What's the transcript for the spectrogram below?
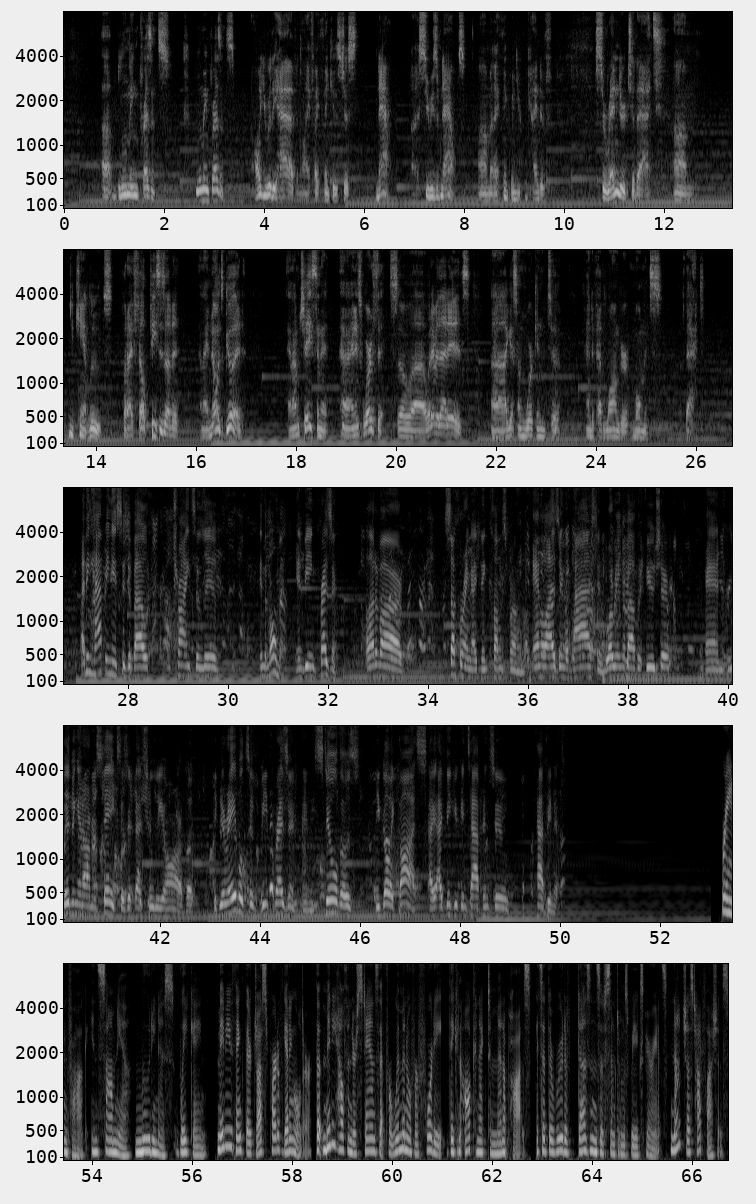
uh, blooming presence. Blooming presence. All you really have in life, I think, is just now, a series of nows. Um, and I think when you can kind of surrender to that, um, you can't lose. But I felt pieces of it, and I know it's good, and I'm chasing it, uh, and it's worth it. So, uh, whatever that is, uh, I guess I'm working to kind of have longer moments of that. I think happiness is about trying to live in the moment and being present. A lot of our suffering, I think, comes from analyzing the past and worrying about the future and living in our mistakes as if that's who we are. But if you're able to be present and still those egoic thoughts, I, I think you can tap into happiness. Brain fog, insomnia, moodiness, weight gain. Maybe you think they're just part of getting older, but MIDI Health understands that for women over 40, they can all connect to menopause. It's at the root of dozens of symptoms we experience, not just hot flashes.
